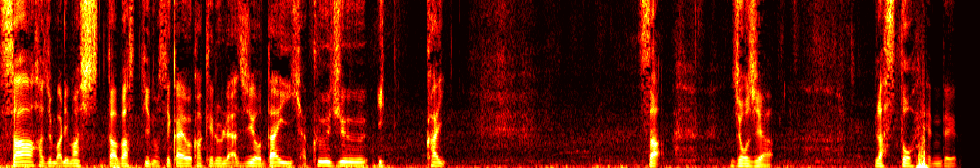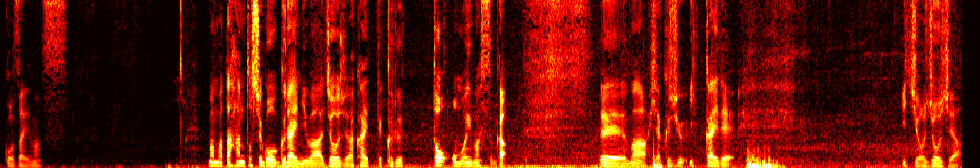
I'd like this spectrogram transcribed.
さあ始まりました。バスティの世界をかけるラジオ第111回。さあジョージアラスト編でございます、まあ、また半年後ぐらいにはジョージア帰ってくると思いますが、えーまあ111回で一応ジョージア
